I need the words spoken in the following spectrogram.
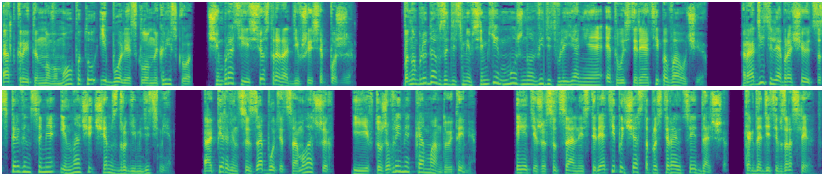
открыты новому опыту и более склонны к риску, чем братья и сестры, родившиеся позже. Понаблюдав за детьми в семье, можно увидеть влияние этого стереотипа воочию. Родители обращаются с первенцами иначе, чем с другими детьми. А первенцы заботятся о младших и в то же время командуют ими. Эти же социальные стереотипы часто простираются и дальше, когда дети взрослеют.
